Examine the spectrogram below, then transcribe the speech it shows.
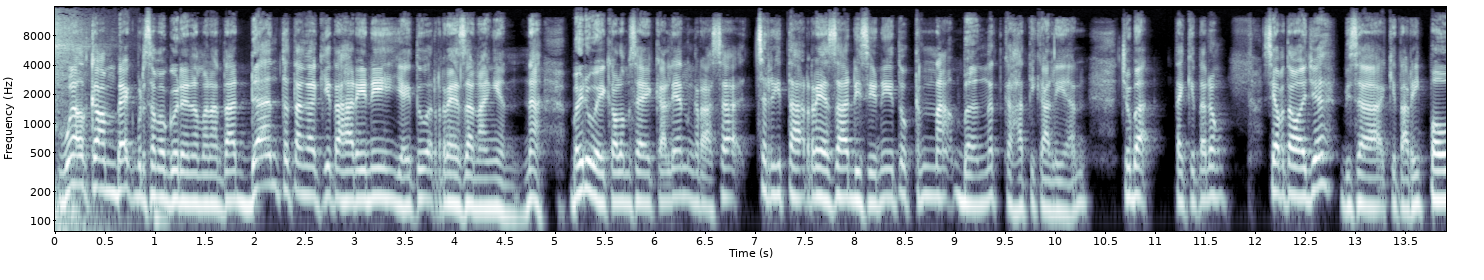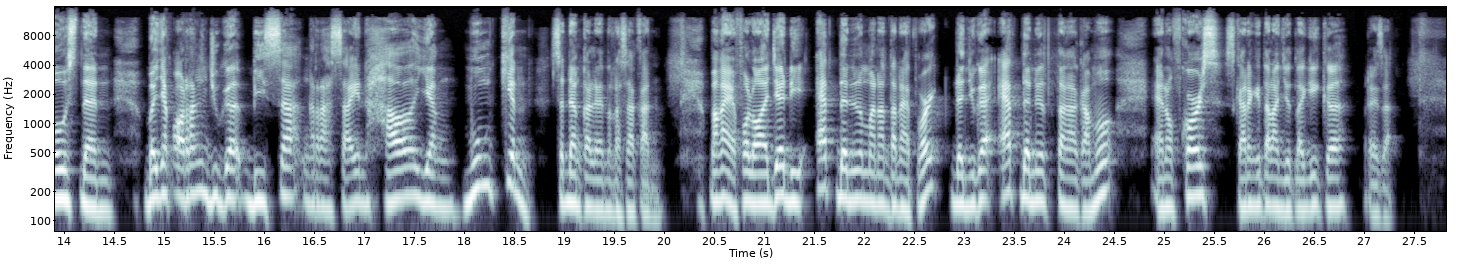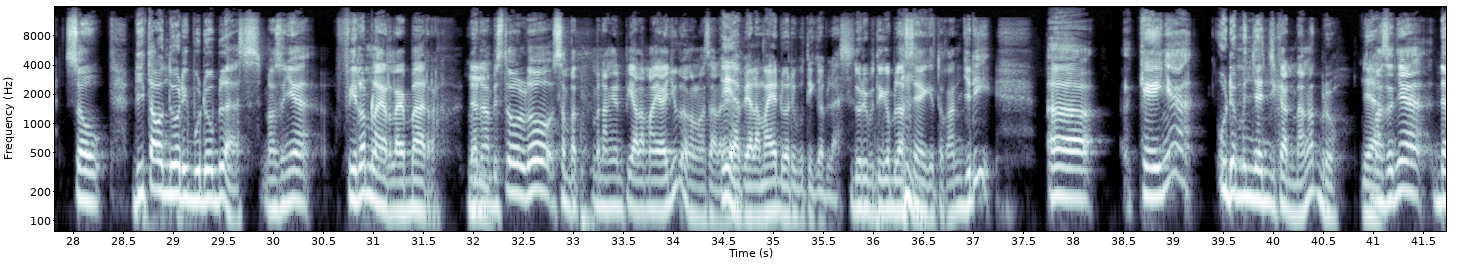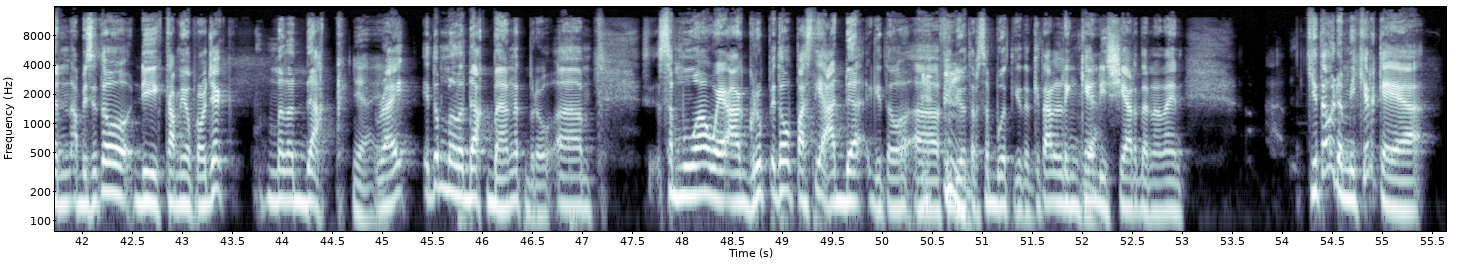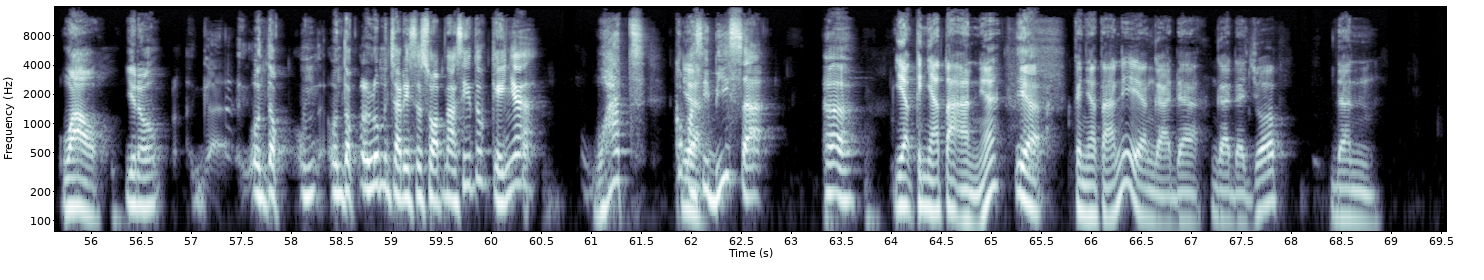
Welcome back bersama gue Dana Mananta dan tetangga kita hari ini yaitu Reza Nangin. Nah, by the way, kalau misalnya kalian ngerasa cerita Reza di sini itu kena banget ke hati kalian, coba tag kita dong. Siapa tahu aja bisa kita repost dan banyak orang juga bisa ngerasain hal yang mungkin sedang kalian rasakan. Makanya follow aja di @danielmananta_network dan juga @daniel tetangga kamu. And of course, sekarang kita lanjut lagi ke Reza. So di tahun 2012, maksudnya film layar lebar. Dan Hmm. habis itu lu sempat menangin Piala Maya juga kalau nggak salah. Iya, ya? Piala Maya 2013. 2013-nya gitu kan. Jadi eh kayaknya udah menjanjikan banget bro. Iya. Maksudnya dan abis itu di Cameo Project meledak, Iya, iya. right? Itu meledak banget bro. Em, semua WA group itu pasti ada gitu eh, video tersebut gitu. Kita linknya Iya. di share dan lain-lain. Kita udah mikir kayak wow, you know, untuk un- untuk lu mencari sesuap nasi itu kayaknya what? Kok Iya. masih bisa? Heeh, Ya kenyataannya, Iya. kenyataannya ya nggak ada nggak ada job dan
